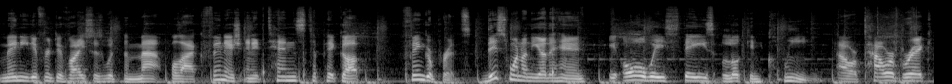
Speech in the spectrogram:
many different devices with the matte black finish and it tends to pick up fingerprints. This one, on the other hand, it always stays looking clean. Our power brick,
